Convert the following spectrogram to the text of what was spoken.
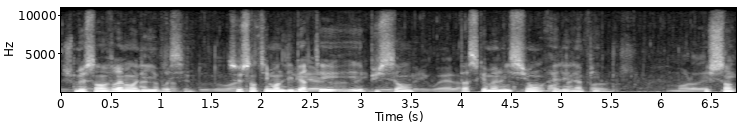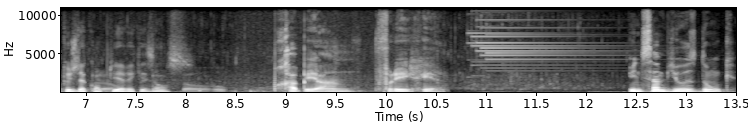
Je me sens vraiment libre ici. Ce sentiment de liberté est puissant parce que ma mission, elle est limpide. Et je sens que je l'accomplis avec aisance. Une symbiose donc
